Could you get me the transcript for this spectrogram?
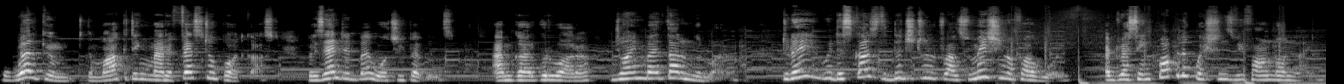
Welcome to the Marketing Manifesto podcast presented by Virtual Pebbles. I'm Gar Gurwara, joined by Tarun Gurwara. Today we discuss the digital transformation of our world, addressing popular questions we found online.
